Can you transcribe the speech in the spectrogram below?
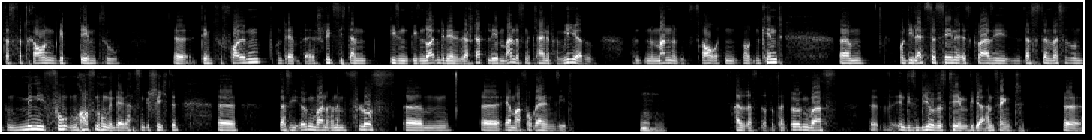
das Vertrauen gibt, dem zu, äh, dem zu folgen. Und er, er schließt sich dann diesen, diesen Leuten, die in der Stadt leben, an. Das ist eine kleine Familie, also ein Mann, eine Frau und ein, und ein Kind. Ähm, und die letzte Szene ist quasi, das ist dann, weißt du, so ein, so ein Mini-Funken Hoffnung in der ganzen Geschichte, äh, dass sie irgendwann an einem Fluss ähm, äh, er mal Forellen sieht. Mhm. Also, dass, dass sozusagen irgendwas äh, in diesem Biosystem wieder anfängt äh,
